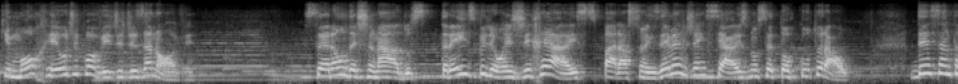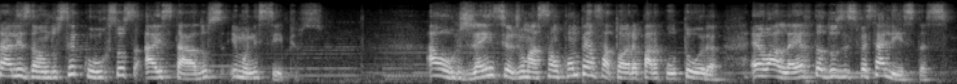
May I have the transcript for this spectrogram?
que morreu de Covid-19. Serão destinados 3 bilhões de reais para ações emergenciais no setor cultural, descentralizando os recursos a estados e municípios. A urgência de uma ação compensatória para a cultura é o alerta dos especialistas.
